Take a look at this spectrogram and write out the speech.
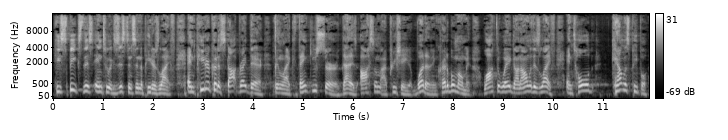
He speaks this into existence into Peter's life. And Peter could have stopped right there, been like, thank you, sir. That is awesome. I appreciate it. What an incredible moment. Walked away, gone on with his life and told countless people,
